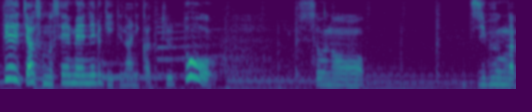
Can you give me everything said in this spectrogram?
でじゃあその生命エネルギーって何かっていうとその自分が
